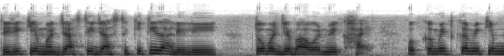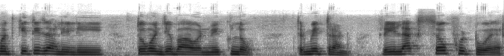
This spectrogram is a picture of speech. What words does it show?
त्याची किंमत जास्तीत जास्त किती झालेली? तो म्हणजे बावनवीक हाय व कमीत कमी किंमत किती झालेली? तो म्हणजे बावनवीक लो तर मित्रांनो रिलॅक्सो फुटवेअर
